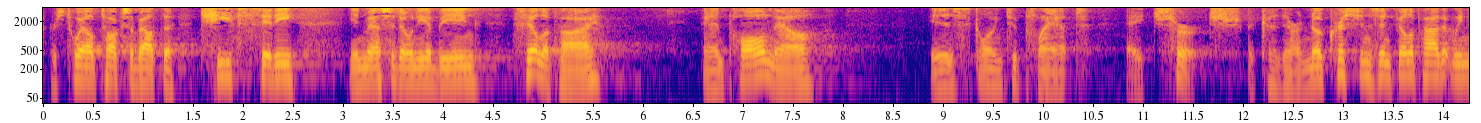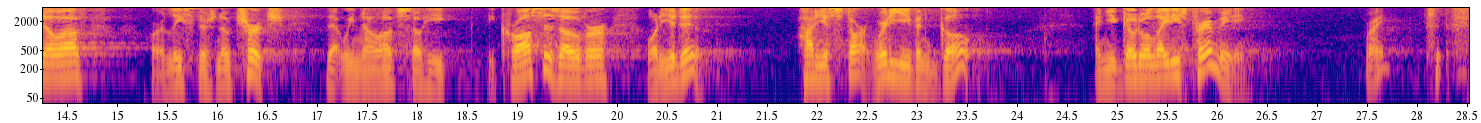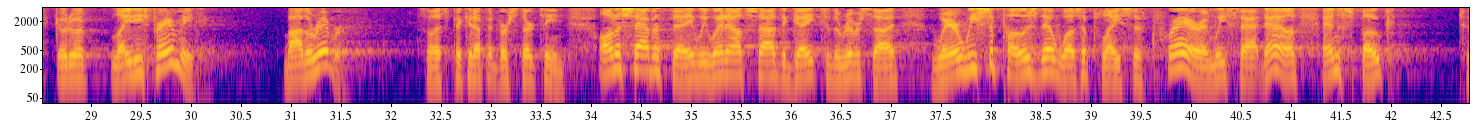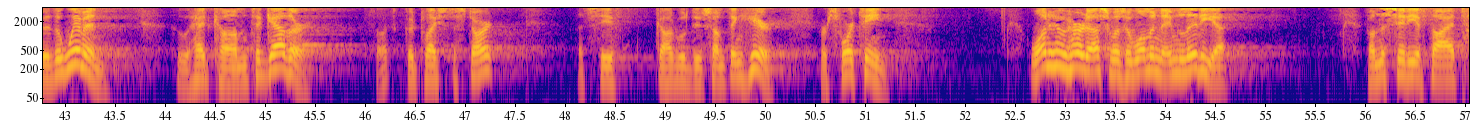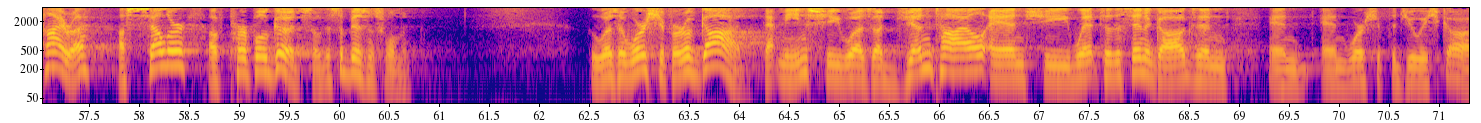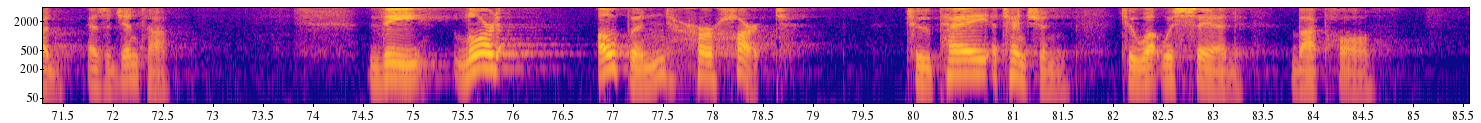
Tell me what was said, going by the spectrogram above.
Verse 12 talks about the chief city in Macedonia being Philippi. And Paul now is going to plant a church because there are no Christians in Philippi that we know of, or at least there's no church that we know of. So he, he crosses over. What do you do? How do you start? Where do you even go? And you go to a ladies' prayer meeting, right? go to a ladies' prayer meeting by the river. So let's pick it up at verse 13. On a Sabbath day, we went outside the gate to the riverside where we supposed there was a place of prayer and we sat down and spoke to the women who had come together. So that's a good place to start. Let's see if God will do something here. Verse 14. One who heard us was a woman named Lydia from the city of Thyatira, a seller of purple goods. So this is a businesswoman who was a worshiper of God. That means she was a Gentile and she went to the synagogues and, and, and worshiped the Jewish God as a Gentile. The Lord opened her heart to pay attention to what was said by Paul.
